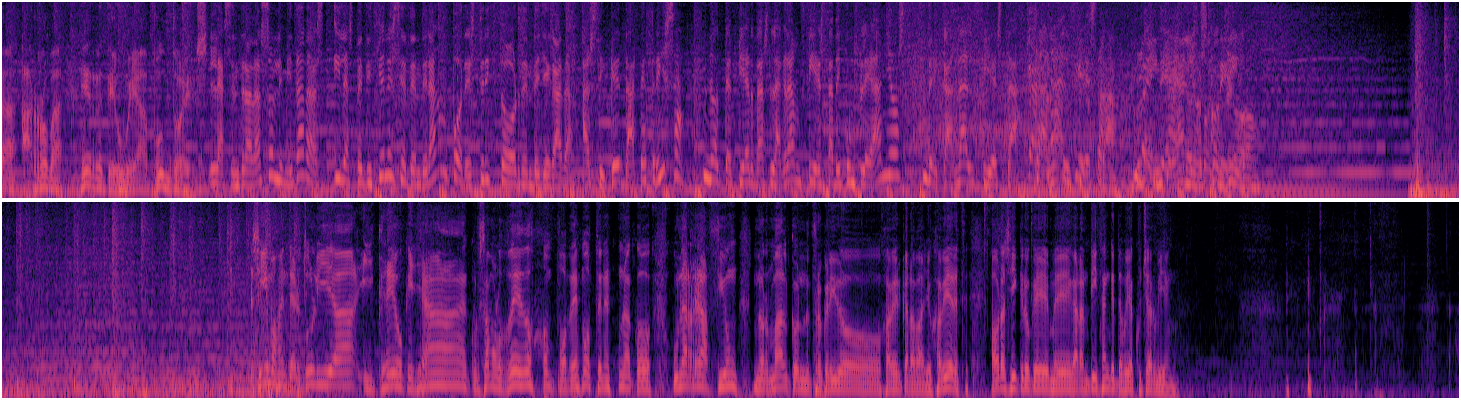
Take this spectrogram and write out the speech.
canalfiesta.rtva.es. Las entradas son limitadas y las peticiones se atenderán por estricto orden de llegada. Así que date prisa, no te pierdas la gran fiesta de cumpleaños de Canal Fiesta. Canal Fiesta, 20 años contigo. Seguimos en tertulia y creo que ya cruzamos los dedos, podemos tener una, una relación normal con nuestro querido Javier Caraballo. Javier, este- ahora sí creo que me garantizan que te voy a escuchar bien.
